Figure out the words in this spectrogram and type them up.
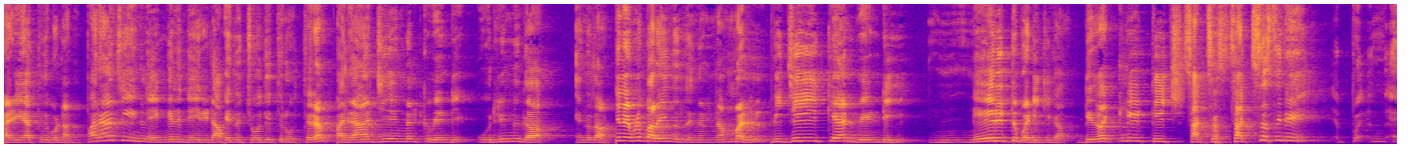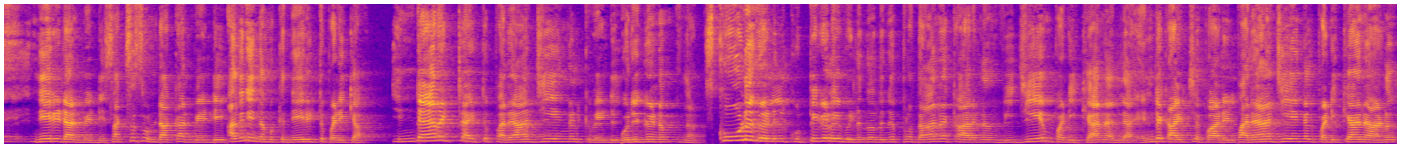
കഴിയാത്തത് കൊണ്ടാണ്. പരാജയങ്ങളെ എങ്ങനെ നേരിടാം എന്ന ചോദ്യത്തിന് ഉത്തരം പരാജയങ്ങൾക്ക് വേണ്ടി ഒരുങ്ങുക എന്നതാണ്. ഞാൻ എപ്പോഴും പറയുന്നത് നമ്മൾ വിജയിക്കാൻ വേണ്ടി നേരിട്ട് പഠിക്കുക. ഡയറക്ട്ലി ടീച്ച് സക്സസ് സക്സസിനെ നേരിടാൻ വേണ്ടി സക്സസ് ഉണ്ടാക്കാൻ വേണ്ടി അതിനെ നമുക്ക് നേരിട്ട് പഠിക്കാം. ഇൻഡയറക്റ്റ് ആയിട്ട് പരാജയങ്ങൾക്ക് വേണ്ടി ഒരുങ്ങണം എന്നാണ്. സ്കൂളുകളിൽ കുട്ടികളെ വിടുന്നതിന് പ്രധാന കാരണം വിജയം പഠിക്കാനല്ല. എന്റെ കാഴ്ചപ്പാടിൽ പരാജയങ്ങൾ പഠിക്കാനാണ്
